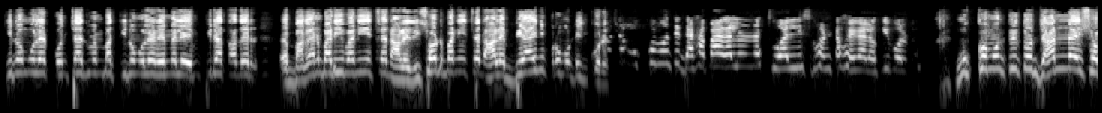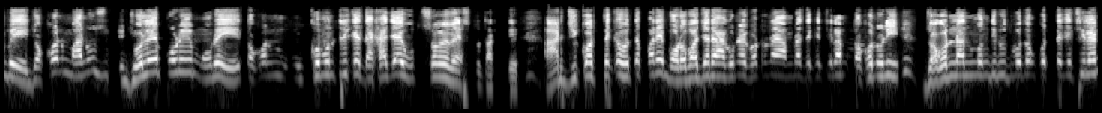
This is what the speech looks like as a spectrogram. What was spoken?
তৃণমূলের পঞ্চায়েত মেম্বার, তৃণমূলের এমএলএ, এমপিরা তাদের বাগান বাড়ি বানিয়েছে নাহলে রিসোর্ট বানিয়েছে নাহলে বেআইনি প্রমোটিং করেছে। মুখ্যমন্ত্রী দেখা পাওয়া গেল না, চুয়াল্লিশ ঘণ্টা হয়ে গেল, কি বলবেন? মুখ্যমন্ত্রী তো যান নাই সবে। যখন মানুষ জ্বলে পড়ে, মরে, তখন মুখ্যমন্ত্রীকে দেখা যায় উৎসবে ব্যস্ত থাকতে। আর জিকর থেকে হতে পারে, বড়বাজারে আগুনের ঘটনায় আমরা দেখেছিলাম, তখন উনি জগন্নাথ মন্দির উদ্বোধন করতে গেছিলেন।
